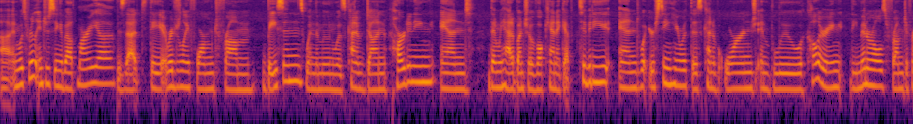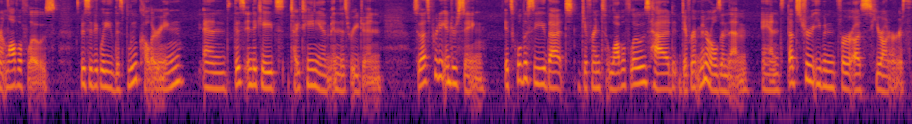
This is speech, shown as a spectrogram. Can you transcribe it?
Uh, and what's really interesting about Maria is that they originally formed from basins when the moon was kind of done hardening and then we had a bunch of volcanic activity and what you're seeing here with this kind of orange and blue coloring, the minerals from different lava flows. Specifically this blue coloring and this indicates titanium in this region. So that's pretty interesting. It's cool to see that different lava flows had different minerals in them, and that's true even for us here on Earth.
